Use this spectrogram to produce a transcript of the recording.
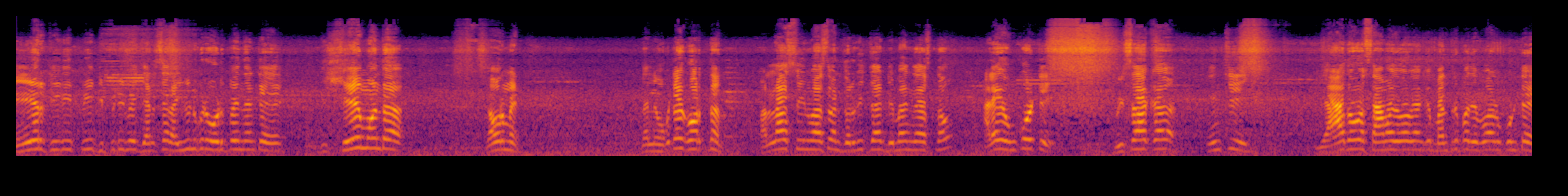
mayor TDP deputy mayor Janasena అయ్యూని కూడా ఓడిపోయిందంటే the shame on the government దాన్ని ఒకటే కోరుతున్నాను. మల్లా శ్రీనివాసరావు దొరికించాలని డిమాండ్ చేస్తున్నాం. అలాగే ఇంకోటి విశాఖ నుంచి యాదవ సామాజిక వర్గానికి మంత్రి పదవి ఇవ్వాలనుకుంటే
